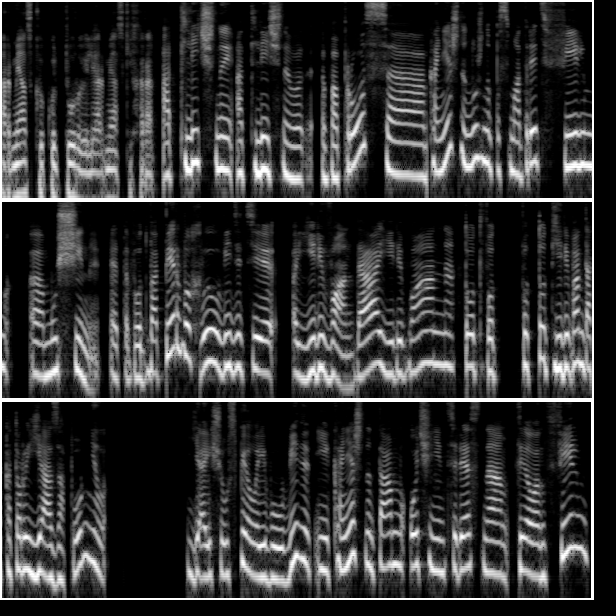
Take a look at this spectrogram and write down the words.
армянскую культуру или армянский характер? Отличный, отличный вопрос. А, конечно, нужно посмотреть фильм Э, мужчины. Это вот, во-первых, вы увидите э, Ереван, да, Ереван, тот вот, вот тот Ереван, да, который я запомнила, я еще успела его увидеть. И, конечно, там очень интересно сделан фильм.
